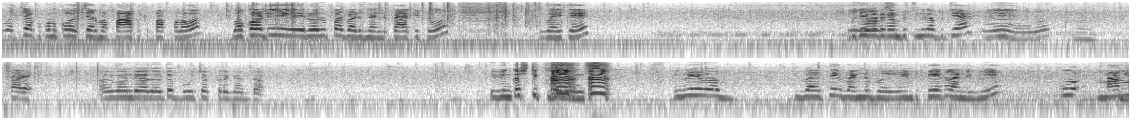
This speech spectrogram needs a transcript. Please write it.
వచ్చి అప్పుడు కొనుక్కో వచ్చారు మా పాపకి పప్పలు ఒక్కోటి ఇరవై రూపాయలు పడిందండి ప్యాకెట్. ఇవైతే. బుజ్జ గడ్డ కనిపించింది ఇదిగో. సరే. అదిగోండి అదైతే భూచక్ర గడ్డ. ఇవి ఇంకా స్టిక్ ఇవి ఇవైతే ఇవన్నీ బో- ఏంటి పీకలండి ఇవి. మా అమ్మ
